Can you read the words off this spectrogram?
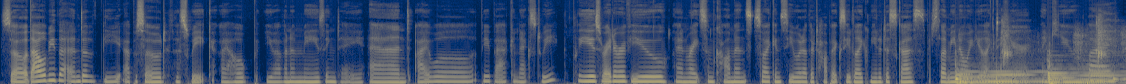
So that will be the end of the episode this week. I hope you have an amazing day and I will be back next week. Please write a review and write some comments so I can see what other topics you'd like me to discuss. Just let me know what you'd like to hear. Thank you. Bye.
